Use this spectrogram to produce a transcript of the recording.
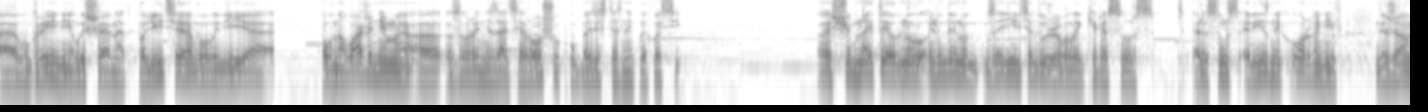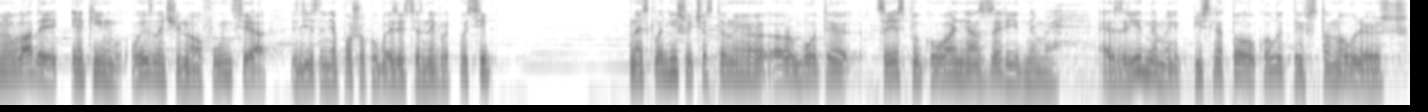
Е, В Україні лише Нацполіція володіє повноваженнями е, з організації розшуку безвісти зниклих осіб. Щоб знайти одну людину, задіється дуже великий ресурс. Ресурс різних органів державної влади, яким визначено функція здійснення пошуку безвісти зниклих осіб. Найскладнішою частиною роботи це є спілкування з рідними. З рідними після того, коли ти встановлюєш,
